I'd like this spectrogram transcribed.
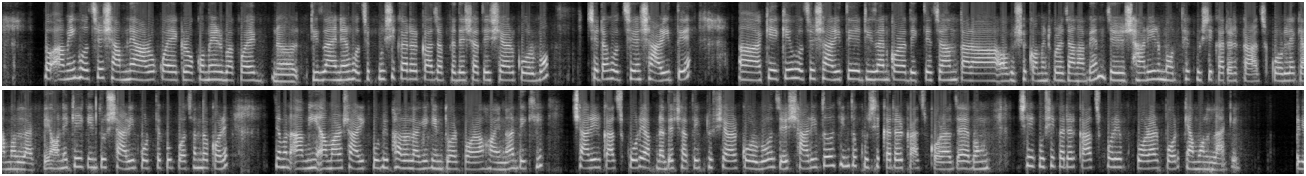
তো আমি হচ্ছে সামনে আরও কয়েক রকমের বা কয়েক ডিজাইনের হচ্ছে কুশি কাটার কাজ আপনাদের সাথে শেয়ার করব। সেটা হচ্ছে শাড়িতে। কে কে হচ্ছে শাড়িতে ডিজাইন করা দেখতে চান তারা অবশ্যই কমেন্ট করে জানাবেন যে শাড়ির মধ্যে কুশি কাটার কাজ করলে কেমন লাগবে। অনেকেই কিন্তু শাড়ি পরতে খুব পছন্দ করে। যেমন আমি, আমার শাড়ি খুবই ভালো লাগে কিন্তু আর পরা হয় না, দেখি। শাড়ির কাজ করে আপনাদের সাথে একটু শেয়ার করব যে শাড়িতেও কিন্তু কুশি কাটার কাজ করা যায় এবং সেই কুশি কাটার কাজ করে পরার পর কেমন লাগে?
